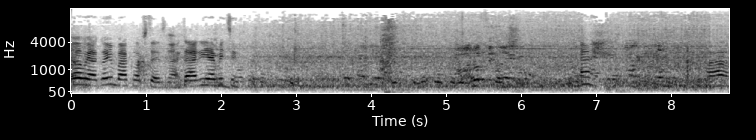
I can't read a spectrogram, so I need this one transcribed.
Oh, we are going back upstairs now. Gari, everything. Ah. Wow.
